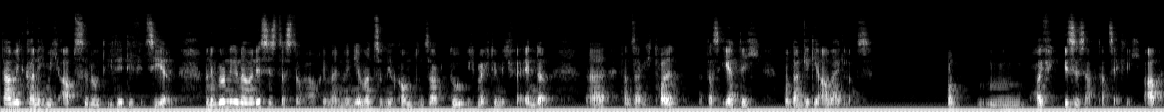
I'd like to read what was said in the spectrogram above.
damit kann ich mich absolut identifizieren. Und im Grunde genommen ist es das doch auch. Ich meine, wenn jemand zu mir kommt und sagt, du, ich möchte mich verändern, äh, dann sage ich, toll, das ehrt dich und dann geht die Arbeit los. Und mh, mm, häufig ist es auch tatsächlich Arbeit.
